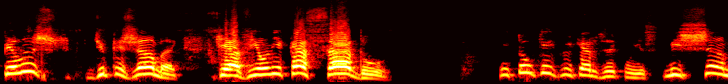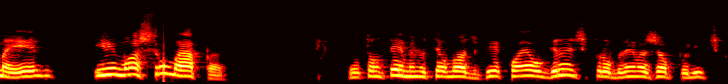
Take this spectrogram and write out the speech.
pelos de pijama, que haviam lhe caçado. Então, o que eu quero dizer com isso? Me chama ele e me mostra um mapa. Milton Temer, no teu modo de ver, qual é o grande problema geopolítico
